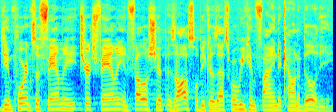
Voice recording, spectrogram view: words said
The importance of family, church family, and fellowship is also because that's where we can find accountability.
